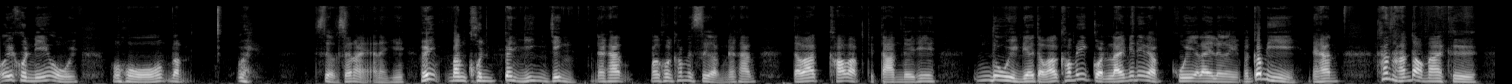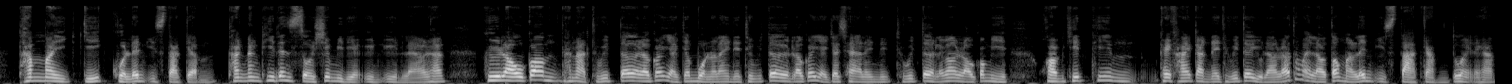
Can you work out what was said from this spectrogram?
โอ้ยคนนี้โอ้ยโอ้โหแบบโอ้ยเสือกซะหน่อยอะไรอย่างนี้ เฮ้ย บางคนเป็นอย่างนี้จริง ๆ นะครับ บางคนเข้ามาเสือกนะครับ แต่ว่าเขาแบบติดตามโดยที่ดูอย่างเดียว แต่ว่าเขาไม่ได้กดไลค์ไม่ได้แบบคุยอะไรเลย มันก็มีนะครับคำถามต่อมาคือทำไม geek ควรเล่นอินสตาแกรมทั้งทั้งที่เล่น social media อื่น ๆ แล้วนะครับ คือเราก็ถนัด Twitter แล้วก็อยากจะบ่นอะไรใน Twitter เราก็อยากจะแชร์อะไรใน Twitter แล้วก็เราก็มีความคิดที่คล้ายๆ กันใน Twitter อยู่แล้ว แล้วทำไมเราต้องมาเล่น Instagram ด้วยนะครับ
